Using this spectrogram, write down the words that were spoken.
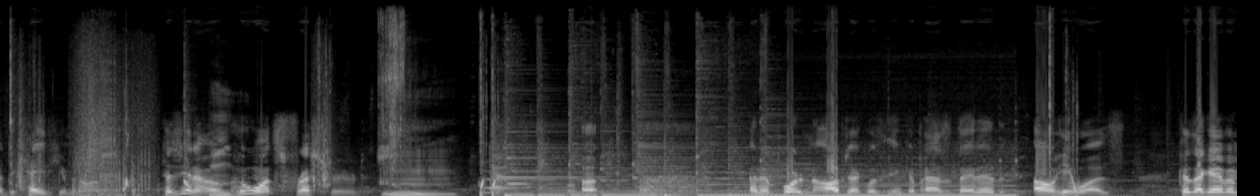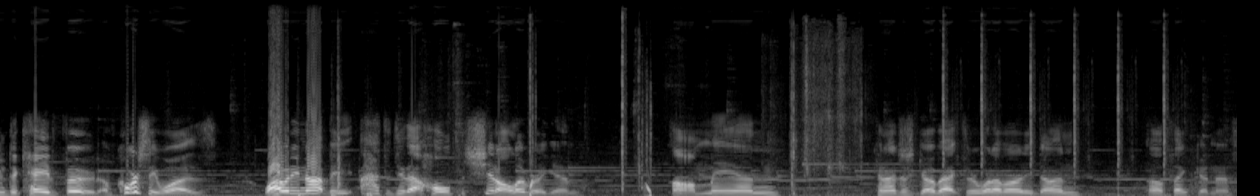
A decayed human arm. Because, you know, mm. who wants fresh food? Mmm. An important object was incapacitated Oh, he was. Because I gave him decayed food. Of course he was. Why would he not be? I have to do that whole shit all over again. Oh man. Can I just go back through what I've already done? Oh, thank goodness.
